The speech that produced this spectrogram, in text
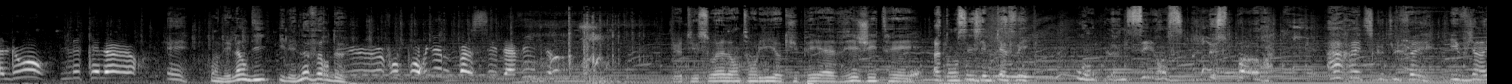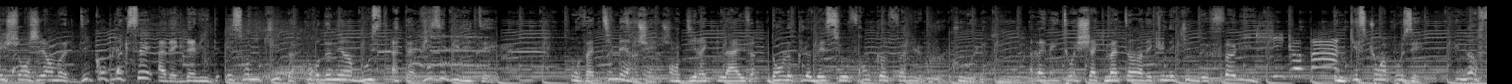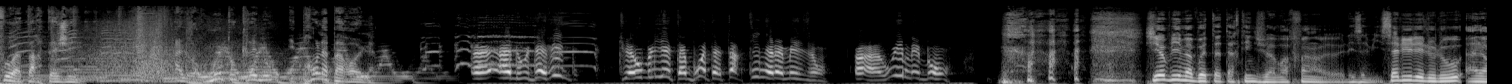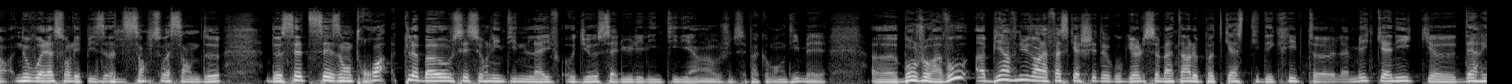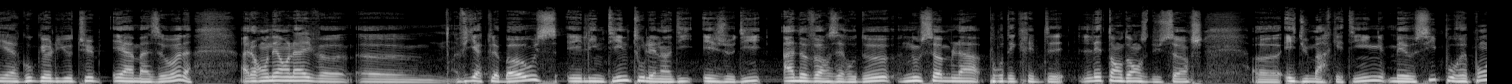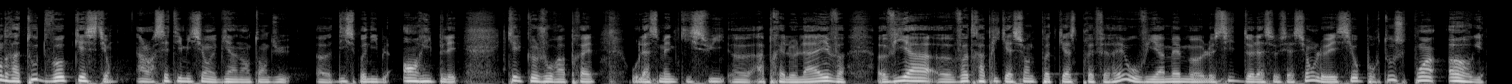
Allô Il est quelle heure Eh, on est lundi, il est 9h02. Euh, Vous pourriez me passer David Que tu sois dans ton lit occupé à végéter, à ton 16e café, ou en pleine séance de sport, arrête ce que tu fais et viens échanger en mode décomplexé avec David et son équipe pour donner un boost à ta visibilité. On va t'immerger en direct live dans le club SEO francophone le plus cool. Réveille-toi chaque matin avec une équipe de folie. Une question à poser, une info à partager. Alors monte au créneau et prends la parole. Euh, Allô David Tu as oublié ta boîte à tartines à la maison. Ah oui, mais bon. J'ai oublié ma boîte à tartines, je vais avoir faim, euh, les amis. Salut les loulous. Alors, nous voilà sur l'épisode 162 de cette saison 3 Clubhouse et sur LinkedIn Live Audio. Salut les LinkedIniens, je ne sais pas comment on dit, mais euh, bonjour à vous. Ah, Bienvenue dans la face cachée de Google ce matin, le podcast qui décrypte euh, la mécanique derrière Google, YouTube et Amazon. Alors, on est en live via Clubhouse et LinkedIn tous les lundis et jeudis à 9h02. Nous sommes là pour décrypter les tendances du search euh, et du marketing, mais aussi pour répondre à toutes vos questions. Alors cette émission est bien entendu euh, disponible en replay quelques jours après ou la semaine qui suit euh, après le live euh, via euh, votre application de podcast préférée ou via même euh, le site de l'association le SEO pour tous.org.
